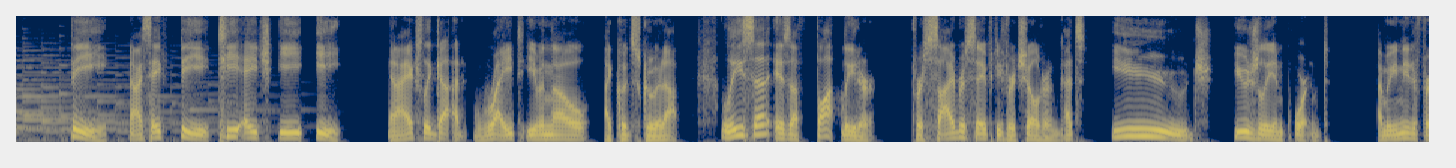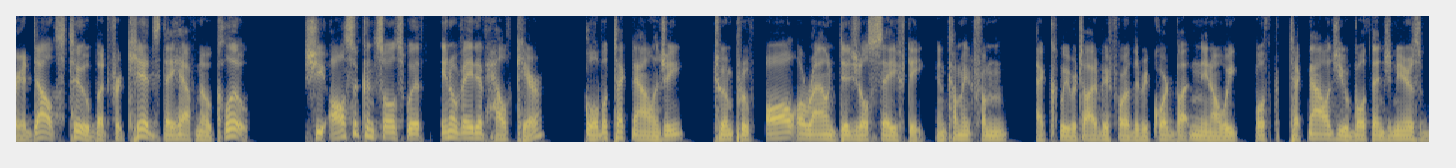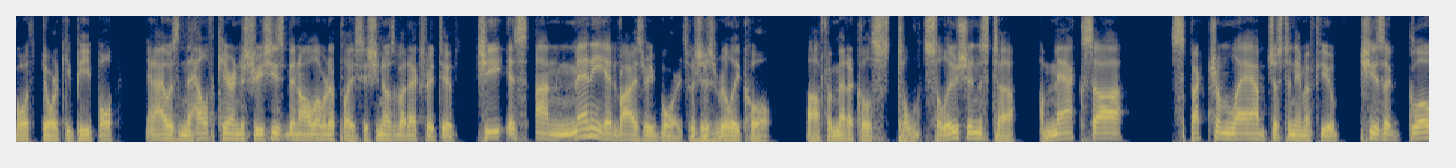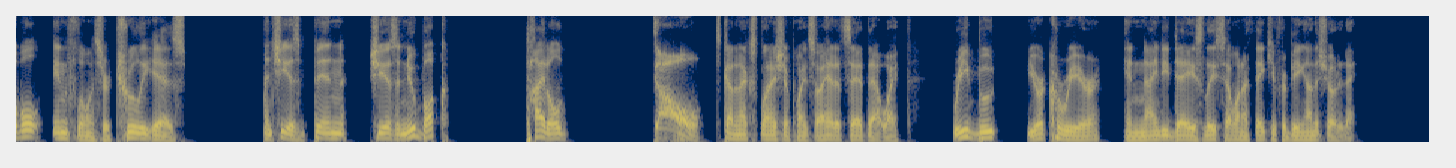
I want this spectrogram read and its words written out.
Thee. Now, I say Thee, T H E E, and I actually got it right, even though I could screw it up. Lisa is a thought leader for cyber safety for children. That's huge, hugely important. I mean, you need it for adults too, but for kids, they have no clue. She also consults with innovative healthcare, global technology to improve all around digital safety. And coming from, we were talking before the record button, you know, we both technology, we're both engineers, we're both dorky people. And I was in the healthcare industry. She's been all over the place. So she knows about x ray tubes. She is on many advisory boards, which is really cool, uh, from medical solutions to Amaxa, Spectrum Lab, just to name a few. She is a global influencer, truly is. And she has been, she has a new book titled Go. It's got an explanation point, so I had to say it that way. Reboot your career in 90 days. Lisa, I want to thank you for being on the show today.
